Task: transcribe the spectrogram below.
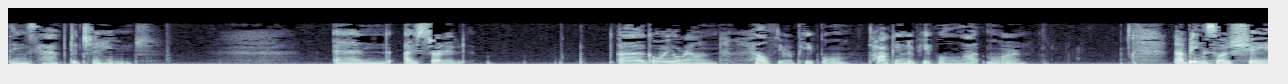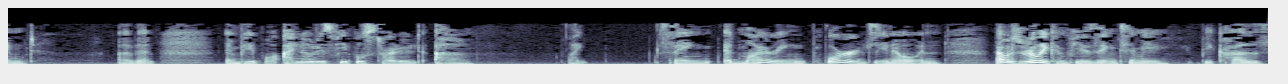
things have to change. And I started uh, going around healthier people, talking to people a lot more, not being so ashamed of it. And people, I noticed people started uh, like saying admiring words, you know, and that was really confusing to me because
